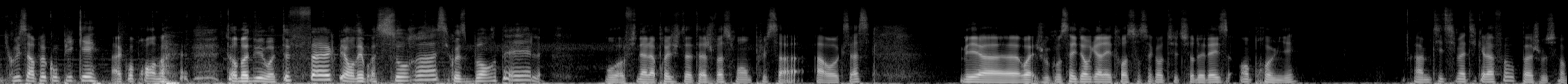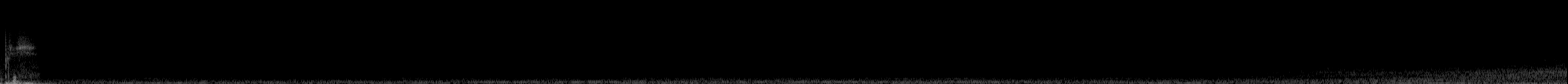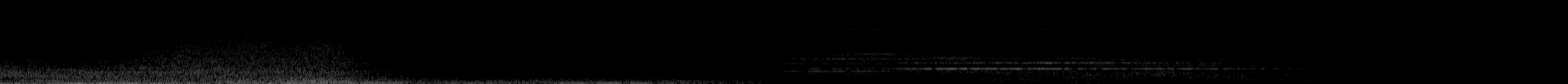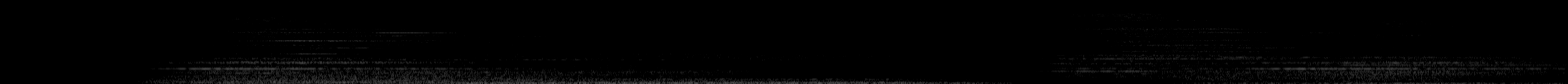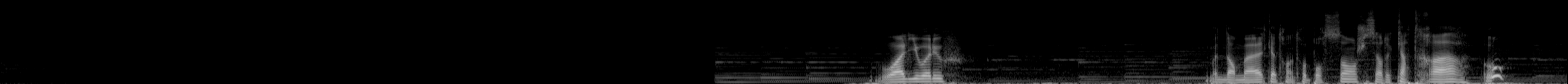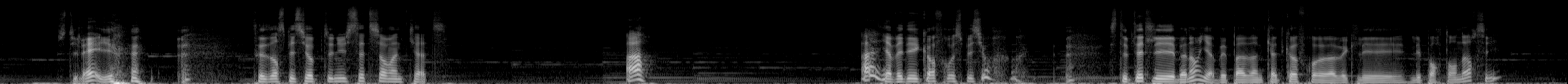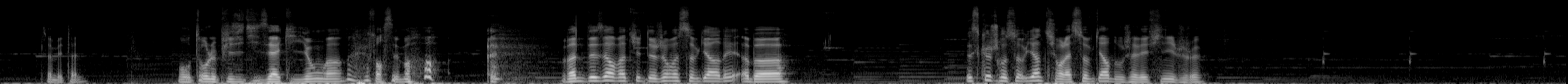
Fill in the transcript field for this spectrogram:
Du coup, c'est un peu compliqué à comprendre. T'es en mode, mais what the fuck, mais on est moi Sora, c'est quoi ce bordel? Bon, au final, après, tu t'attaches vachement plus à, Roxas. Mais euh, ouais, je vous conseille de regarder 358 sur The Days en premier. Une petite cinématique à la fin ou pas? Je me souviens plus. Wally Walou. Mode normal, 83%, chasseur de cartes rares. Oh Stylé Trésor spéciaux obtenu 7 sur 24. Ah Ah, il y avait des coffres spéciaux? C'était peut-être les... Bah non, il n'y avait pas 24 coffres euh, avec les, portes en or, si? Ça m'étonne. Mon tour le plus utilisé à Quillon, hein, forcément. 22h28 de jeu, on va sauvegarder. Ah bah... Est-ce que je re-sauvegarde sur la sauvegarde où j'avais fini le jeu?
